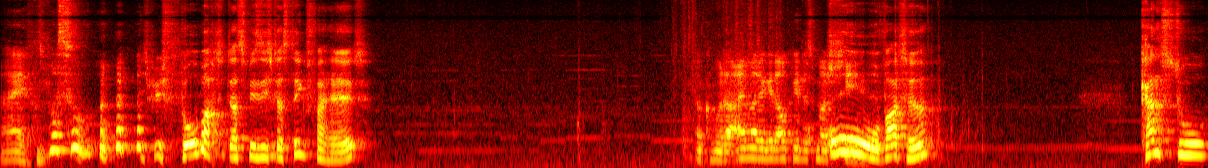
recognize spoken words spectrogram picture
Hey, was machst du? Ich, ich beobachte das, wie sich das Ding verhält. Na guck mal, der Eimer, der geht auch jedes Mal schief. Oh, warte. Kannst du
